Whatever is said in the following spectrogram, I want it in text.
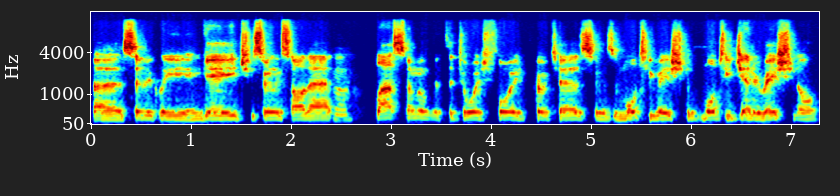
uh, civically engaged. You certainly saw that mm. last summer with the George Floyd protests. It was a multi-racial, multi-generational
